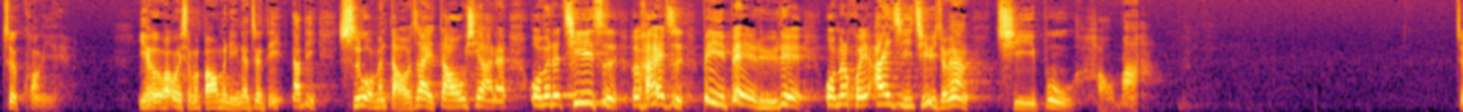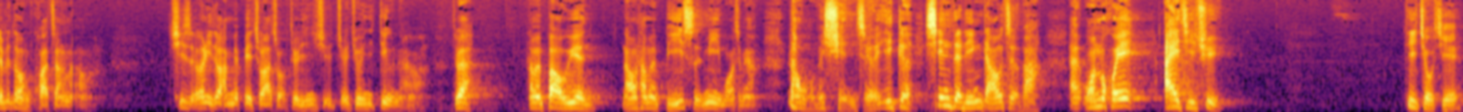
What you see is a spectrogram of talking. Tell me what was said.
这旷野。”耶和华为什么把我们领在这地那地，使我们倒在刀下呢？我们的妻子和孩子必被掳掠，我们回埃及去怎么样？岂不好吗？这边都很夸张了啊！妻子儿女都还没被抓走，就已经就就已经定了啊，对吧？他们抱怨，然后他们彼此密谋，怎么样？让我们选择一个新的领导者吧！哎，我们回埃及去。第九节。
